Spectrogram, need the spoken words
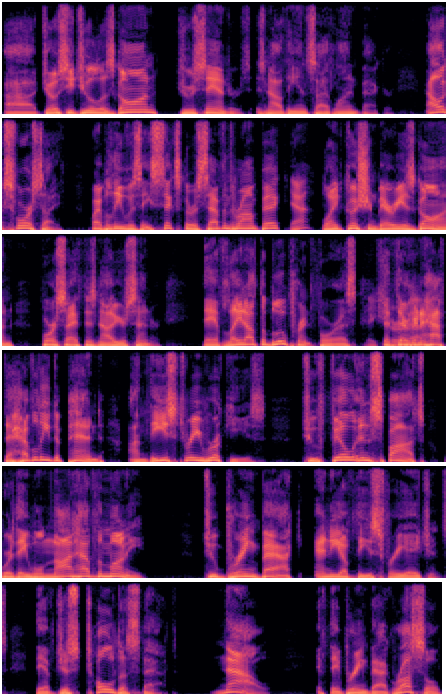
Uh, Josey Jewell is gone. Drew Sanders is now the inside linebacker. Alex Forsyth, who I believe was a sixth or a seventh round pick. Yeah. Lloyd Cushenberry is gone. Forsyth is now your center. They have laid out the blueprint for us They that sure they're going to have. to heavily depend on these three rookies to fill in spots where they will not have the money to bring back any of these free agents. They have just told us that. Now, if they bring back Russell,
